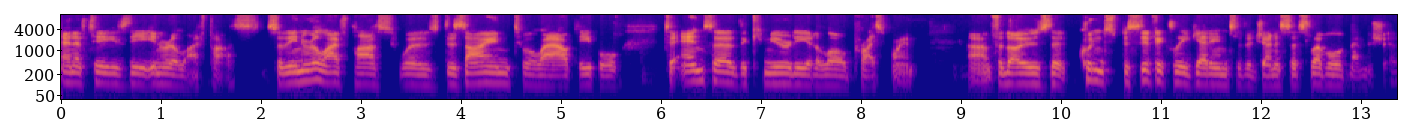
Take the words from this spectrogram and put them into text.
NFT is the in real life pass. So the in real life pass was designed to allow people to enter the community at a lower price point um, for those that couldn't specifically get into the Genesis level of membership.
